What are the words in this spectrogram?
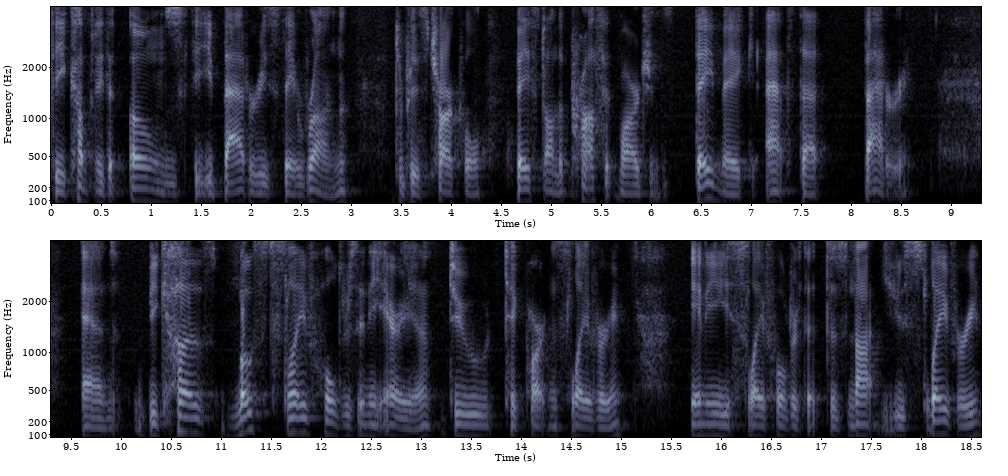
the company that owns the batteries they run to produce charcoal based on the profit margins they make at that battery. And because most slaveholders in the area do take part in slavery, any slaveholder that does not use slavery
